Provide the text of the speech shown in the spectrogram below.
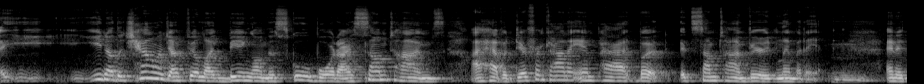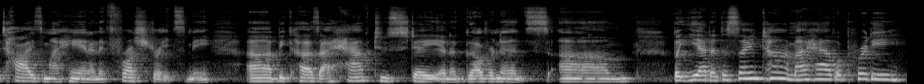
I- you know, the challenge I feel like being on the school board, I sometimes I have a different kind of impact, but it's sometimes very limited, and it ties my hand and it frustrates me uh, because I have to stay in a governance, um, but yet at the same time I have a pretty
